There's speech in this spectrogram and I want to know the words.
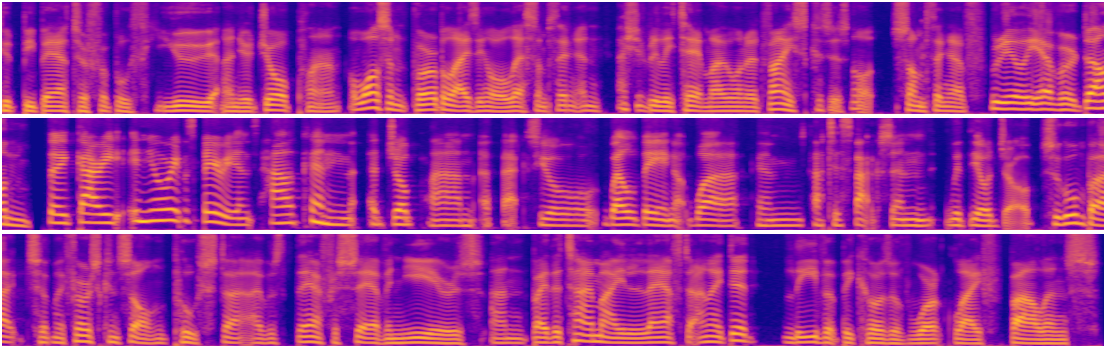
could be better for both you and your job plan. I wasn't verbalizing all this. I'm thinking I should really take my own advice because it's not something I've really ever done. So, Gary, in your experience, how can a job plan affect your well being at work and satisfaction with your job? So, going back to my first consultant post, I was there for seven years. And by the time I left, and I did leave it because of work life balance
